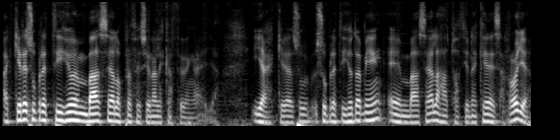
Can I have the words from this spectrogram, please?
adquiere su prestigio en base a los profesionales que acceden a ella. Y adquiere su, su prestigio también en base a las actuaciones que desarrolla.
